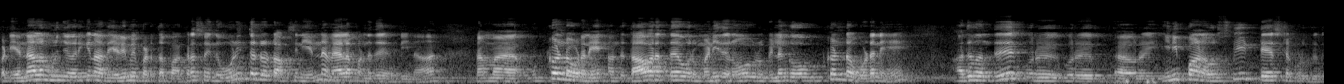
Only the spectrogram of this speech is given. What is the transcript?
பட் என்னால் முடிஞ்ச வரைக்கும் நான் அதை எளிமைப்படுத்த பார்க்குறேன். ஸோ இந்த ஒனிந்தட்டோ டாக்ஸின் என்ன வேலை பண்ணுது அப்படின்னா நம்ம உட்கொண்ட உடனே அந்த தாவரத்தை ஒரு மனிதனோ ஒரு விலங்கோ உட்கொண்ட உடனே அது வந்து ஒரு ஒரு ஒரு இனிப்பான ஒரு ஸ்வீட் டேஸ்ட்டை கொடுக்குது.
